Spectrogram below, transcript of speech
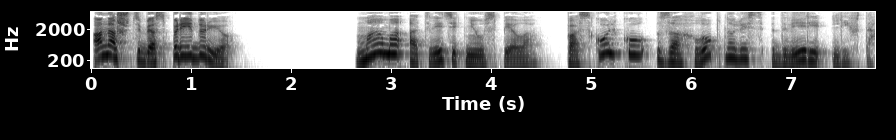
Она ж у тебя с придурью!» Мама ответить не успела, поскольку захлопнулись двери лифта.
